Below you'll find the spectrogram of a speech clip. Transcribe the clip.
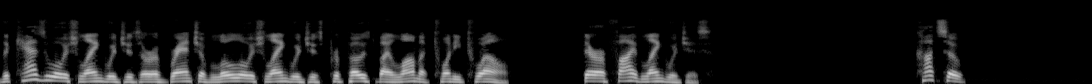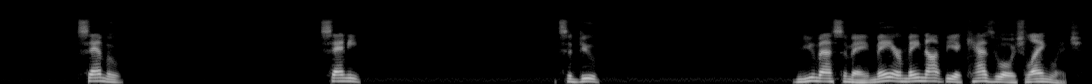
The Kazhuoish languages are a branch of Loloish languages proposed by Lama 2012. There are five languages. Katso Samu Sani Sadu Mumasame may or may not be a Kazhuoish language.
